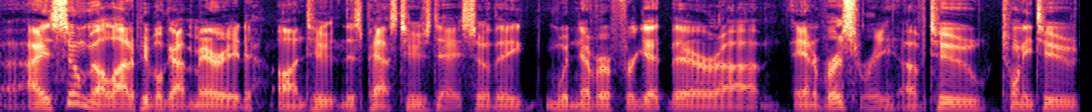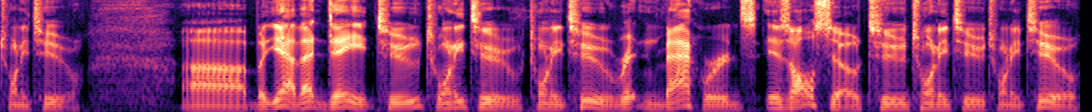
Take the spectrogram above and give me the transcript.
I assume a lot of people got married on two, this past Tuesday, so they would never forget their uh, anniversary of 2 22 22. Uh, but yeah, that date, 2 22 22, written backwards, is also 2 22 22.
